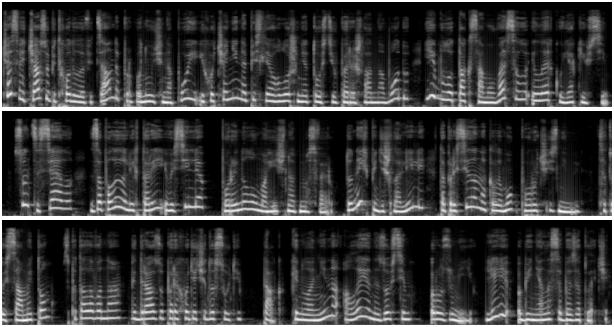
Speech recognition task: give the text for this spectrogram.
Час від часу підходили офіціанти, пропонуючи напої, і хоча Ніна після оголошення тостів перейшла на воду, їй було так само весело і легко, як і всім. Сонце сяло, запалило ліхтарі і весілля поринуло в магічну атмосферу. До них підійшла Лілі та присіла на килимок поруч із Ніною. Це той самий Том? спитала вона, відразу переходячи до суті. Так, кинула Ніна, але я не зовсім розумію. Лілі обійняла себе за плечі.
